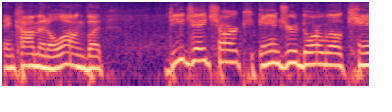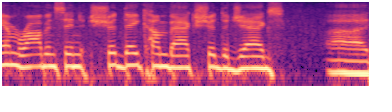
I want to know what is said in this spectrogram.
and comment along. But DJ Chark, Andrew Norwell, Cam Robinson, should they come back? Should the Jags uh,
